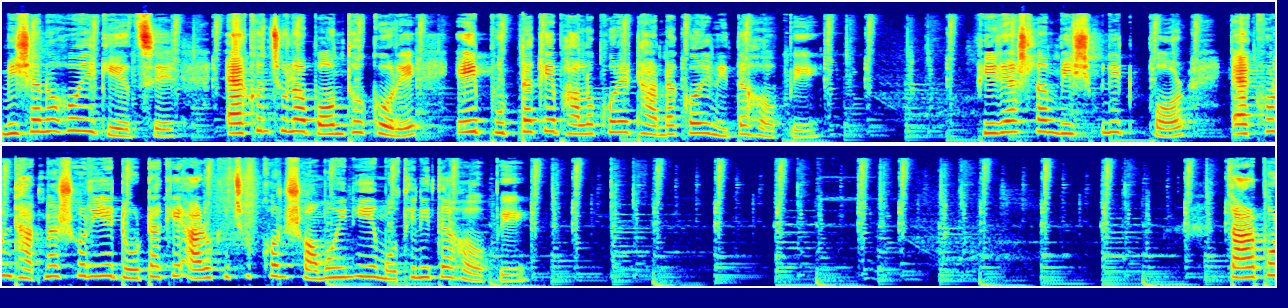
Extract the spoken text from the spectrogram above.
মিশানো হয়ে গিয়েছে। এখন চুলা বন্ধ করে এই পুরটাকে ভালো করে ঠান্ডা করে নিতে হবে। ফিরে আসলাম বিশ মিনিট পর, এখন ঢাকনা সরিয়ে ডোটাকে আরও কিছুক্ষণ সময় নিয়ে মথে নিতে হবে। তারপর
